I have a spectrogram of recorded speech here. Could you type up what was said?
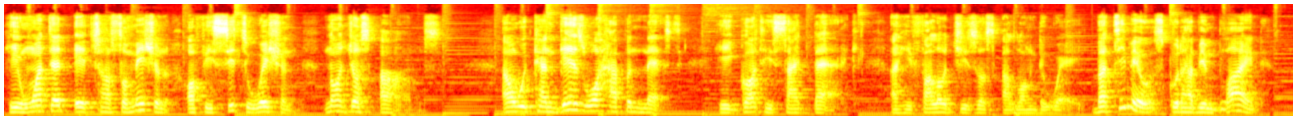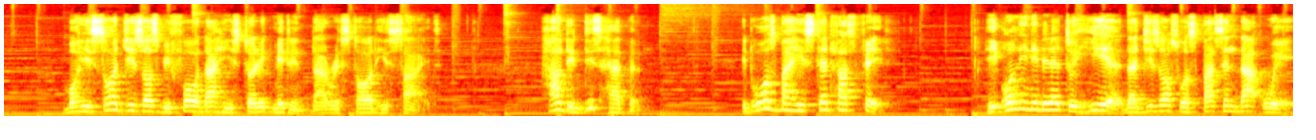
He wanted a transformation of his situation, not just alms. And we can guess what happened next. He got his sight back and he followed Jesus along the way. Bartimaeus could have been blind, but he saw Jesus before that historic meeting that restored his sight. How did this happen? It was by his steadfast faith. He only needed to hear that Jesus was passing that way,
